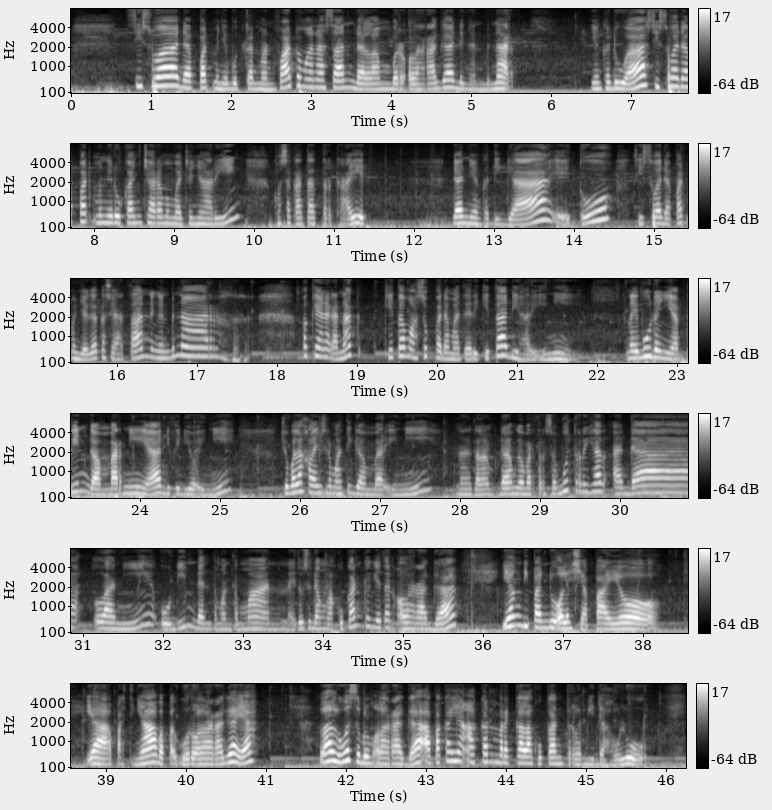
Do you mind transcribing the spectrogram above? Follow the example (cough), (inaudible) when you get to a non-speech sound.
siswa dapat menyebutkan manfaat pemanasan dalam berolahraga dengan benar. Yang kedua, siswa dapat menirukan cara membaca nyaring kosakata terkait. Dan yang ketiga, yaitu siswa dapat menjaga kesehatan dengan benar. (laughs) Oke, anak-anak, kita masuk pada materi kita di hari ini. Nah, Ibu udah nyiapin gambar nih ya di video ini. Cobalah kalian cermati gambar ini. Nah, dalam dalam gambar tersebut terlihat ada Lani, Udin dan teman-teman. Nah, itu sedang melakukan kegiatan olahraga yang dipandu oleh siapa yo? Ya, pastinya Bapak Guru olahraga ya. Lalu sebelum olahraga, apakah yang akan mereka lakukan terlebih dahulu?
